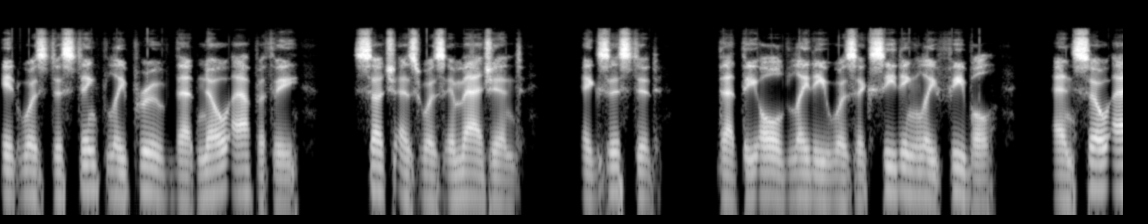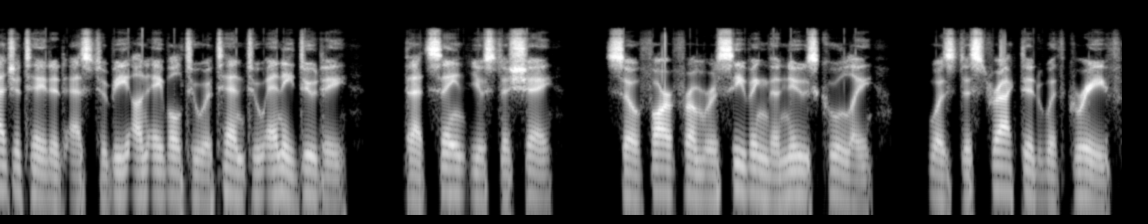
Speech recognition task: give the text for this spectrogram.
It was distinctly proved that no apathy, such as was imagined, existed, that the old lady was exceedingly feeble, and so agitated as to be unable to attend to any duty, that Saint Eustache, so far from receiving the news coolly, was distracted with grief,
